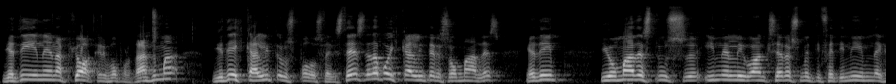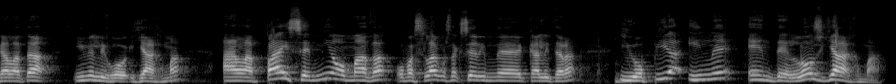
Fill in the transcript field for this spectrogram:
γιατί είναι ένα πιο ακριβό πρωτάθλημα, γιατί έχει καλύτερους ποδοσφαιριστές. Δεν θα πω έχει καλύτερες ομάδες, γιατί οι ομάδες τους είναι λίγο, αν εξαιρέσουμε τη φετινή γαλατά, είναι λίγο γιάγμα. Αλλά πάει σε μια ομάδα, ο Βασιλάκος θα ξέρει ε, καλύτερα, η οποία είναι εντελώς γιάγμα.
